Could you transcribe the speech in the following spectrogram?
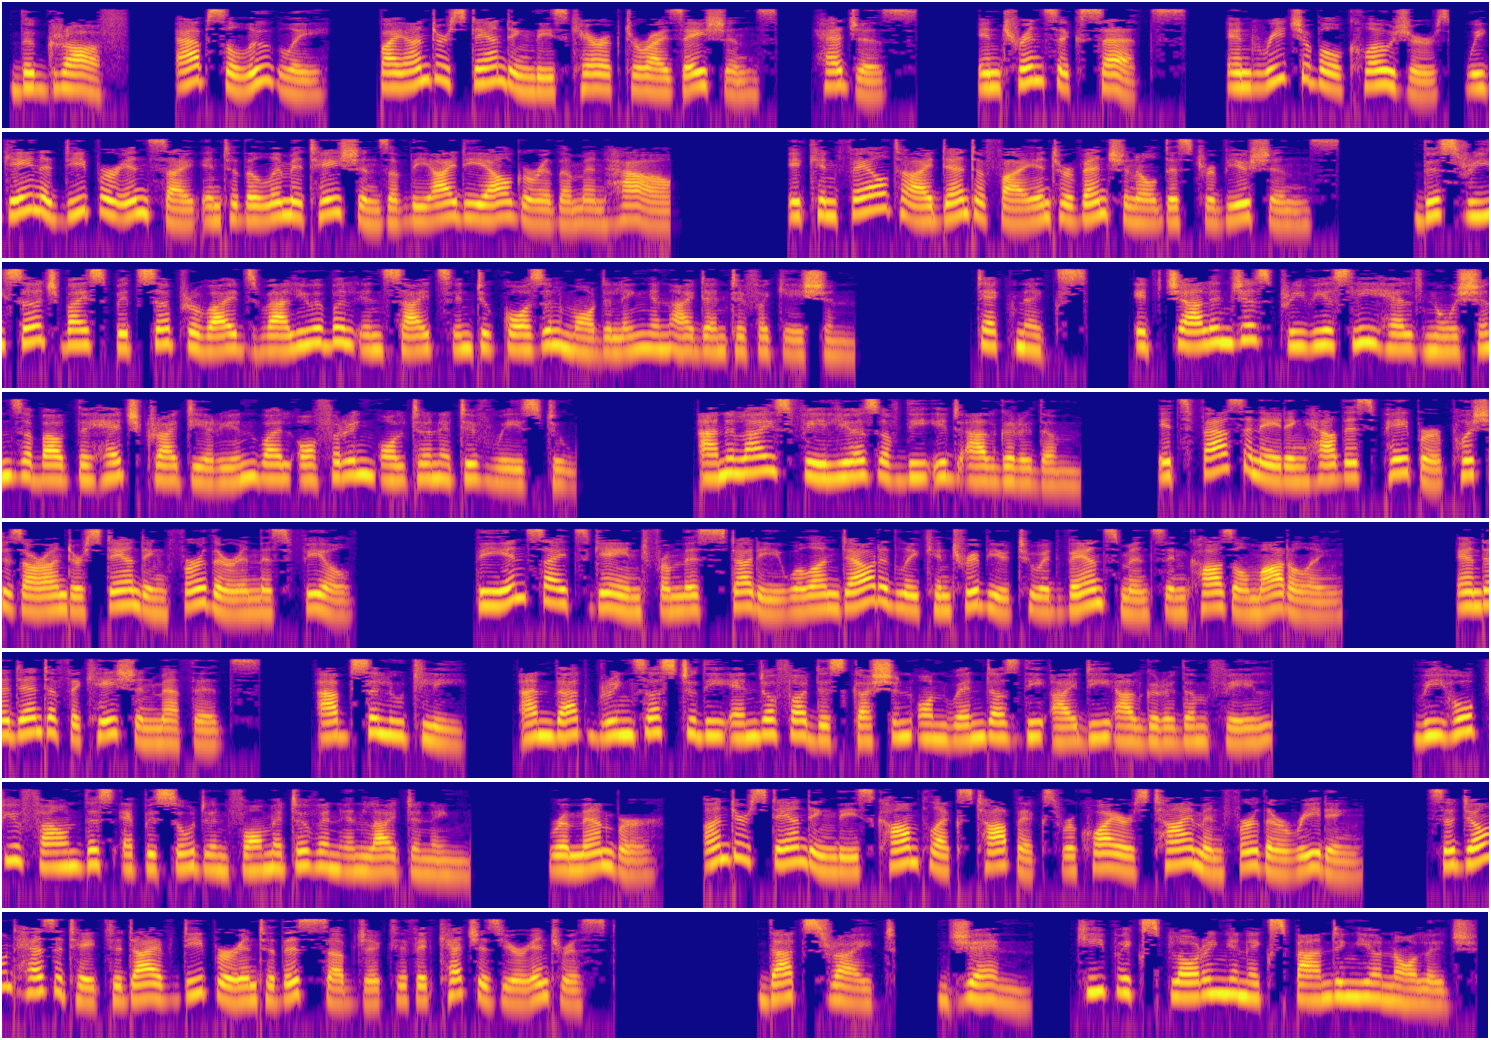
the graph. Absolutely. By understanding these characterizations, hedges, intrinsic sets, and reachable closures, we gain a deeper insight into the limitations of the ID algorithm and how it can fail to identify interventional distributions. This research by Shpitser provides valuable insights into causal modeling and identification techniques. It challenges previously held notions about the hedge criterion while offering alternative ways to analyze failures of the ID algorithm. It's fascinating how this paper pushes our understanding further in this field. The insights gained from this study will undoubtedly contribute to advancements in causal modeling and identification methods. Absolutely. And that brings us to the end of our discussion on when does the ID algorithm fail. We hope you found this episode informative and enlightening. Remember, understanding these complex topics requires time and further reading. So don't hesitate to dive deeper into this subject if it catches your interest. That's right, Jen. Keep exploring and expanding your knowledge.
